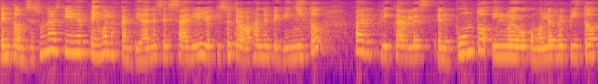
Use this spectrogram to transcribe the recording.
Entonces una vez que ya tengo la cantidad necesaria, yo aquí estoy trabajando en pequeñito para explicarles el punto y luego como les repito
